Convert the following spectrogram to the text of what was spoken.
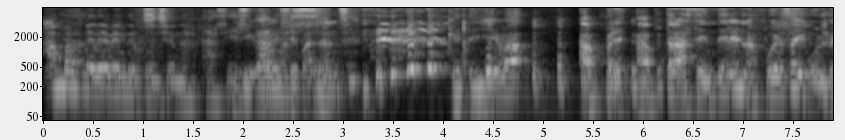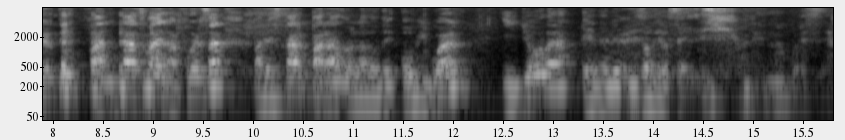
ambas me deben de funcionar. Así es. llegar a ese balance que te lleva a, a trascender en la fuerza y volverte un fantasma de la fuerza para estar parado al lado de Obi-Wan y Yoda en el episodio 6. Híjole, no puede ser.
